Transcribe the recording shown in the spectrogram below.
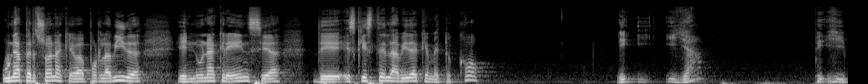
Una persona que va por la vida en una creencia de es que esta es la vida que me tocó. Y, ya. y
